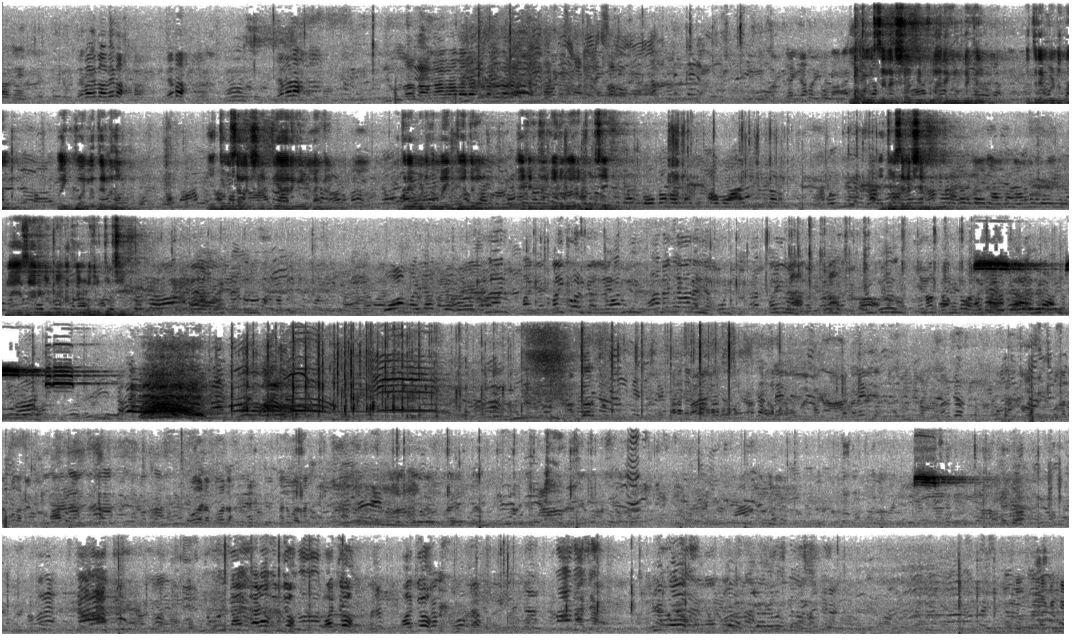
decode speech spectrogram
别跑，别跑，别跑，别跑，别跑了！来来来来来来！അപ്പോൾ selection എത്തിയിട്ടുള്ള ആരെങ്കിലും ഉണ്ടെങ്കിൽ എത്രയും പെട്ടെന്ന് മൈക്ക് പോയിന്റിൽ എത്തേണ്ടതാണ് ഓപ്പൺ സെലക്ഷൻ എത്തിയ ആരെങ്കിലും ഉണ്ടെങ്കിൽ എത്രയും പെട്ടെന്ന് മൈക്ക് പോയിന്റിൽ ഐഡന്റിറ്റി കാർഡുമായി റിപ്പോർട്ട് ചെയ്യും ഓപ്പൺ സെലക്ഷൻ പ്ലേയേഴ്സ് ആരെങ്കിലും ഉണ്ടെങ്കിൽ എത്രയും പെട്ടെന്ന് റിപ്പോർട്ട് ചെയ്യും పోదా పోదా పోదా అలా పోదా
